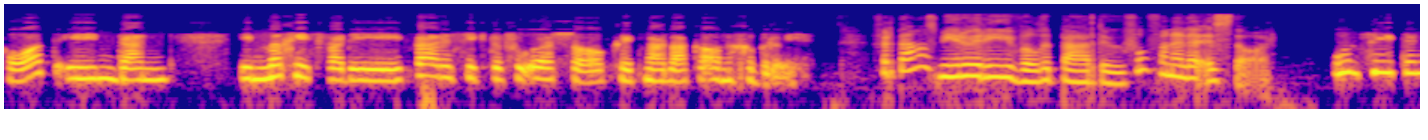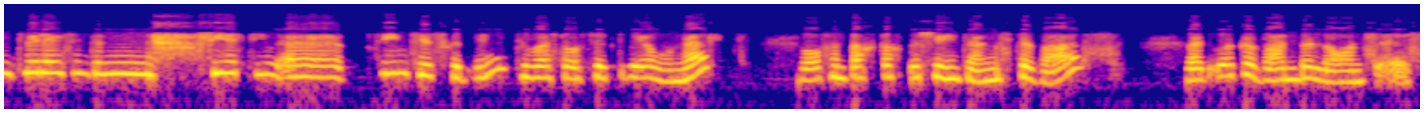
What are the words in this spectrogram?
gehad en dan die muggies wat die perdesiekte veroorsaak het nou lekker aangebroei. Vertel ons meer oor hierdie wilde perde. Hoeveel van hulle is daar? Ons het in 2014 'n uh, sensus gedoen. Toe was daar so 200 waarvan 80% hengste was wat ook 'n wanbalans is.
